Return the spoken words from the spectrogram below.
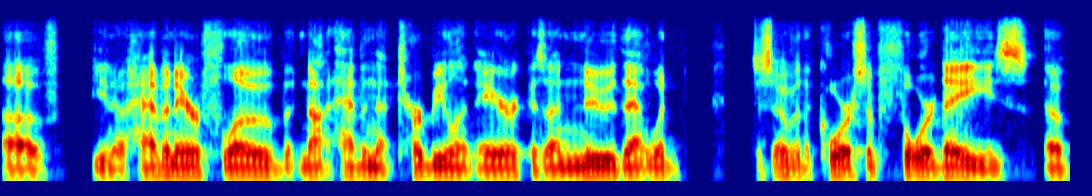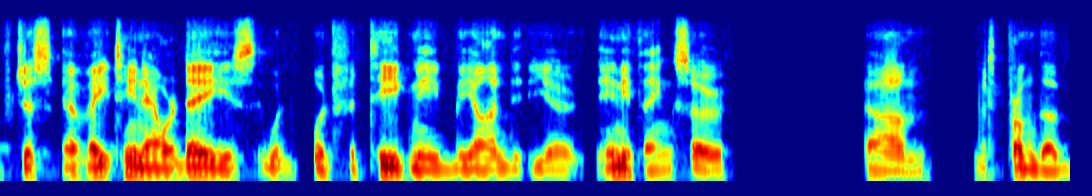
of you know having airflow but not having that turbulent air because I knew that would just over the course of four days of just of 18 hour days would would fatigue me beyond you know anything. So um but from the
